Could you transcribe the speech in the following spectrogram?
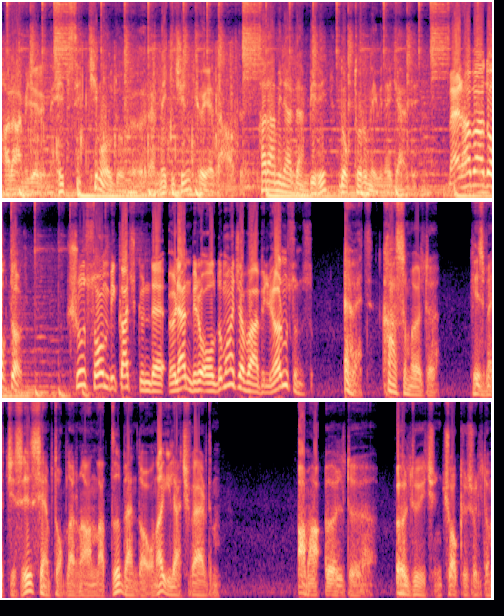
Haramilerin hepsi kim olduğunu öğrenmek için köye dağıldı. Haramilerden biri doktorun evine geldi. Merhaba doktor. Şu son birkaç günde ölen biri oldu mu acaba biliyor musunuz? Evet, Kasım öldü. Hizmetçisi semptomlarını anlattı, ben de ona ilaç verdim. Ama öldü. Öldüğü için çok üzüldüm.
